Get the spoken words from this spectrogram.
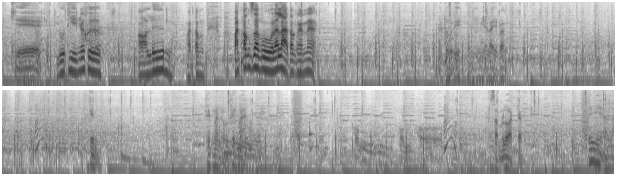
โอเครูทีนก็คืออ๋อลื่นมันต้องมันต้องสบู่แล้วล่ะตรงนั้นน่ะมาดูดิมีมีอะไรบ้างขึ้นขึ้นมาหนูขึ้นมา สำรวจกัน ไม่มีอะไร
